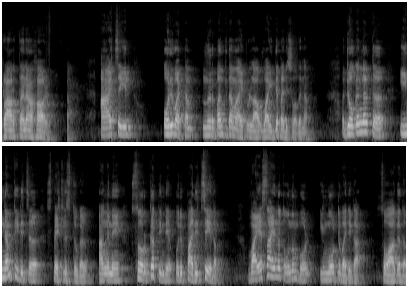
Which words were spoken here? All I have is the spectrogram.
പ്രാർത്ഥനാ ഹാൾ. ആഴ്ചയിൽ ഒരു വട്ടം നിർബന്ധിതമായിട്ടുള്ള വൈദ്യപരിശോധന. രോഗങ്ങൾക്ക് ഇനം തിരിച്ച് സ്പെഷ്യലിസ്റ്റുകൾ. അങ്ങനെ സ്വർഗത്തിന്റെ ഒരു പരിച്ഛേദം. വയസ്സായെന്ന് തോന്നുമ്പോൾ ഇങ്ങോട്ട് വരിക. സ്വാഗതം.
